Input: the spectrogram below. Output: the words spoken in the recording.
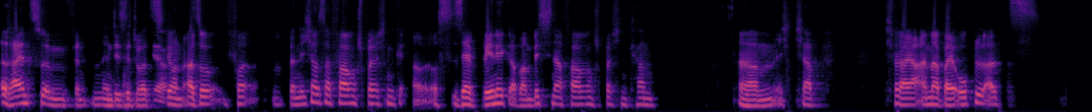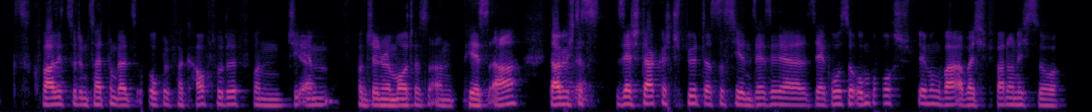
reinzuempfinden in die Situation, ja. also von, wenn ich aus Erfahrung sprechen, aus sehr wenig, aber ein bisschen Erfahrung sprechen kann, ähm, ich habe, ich war ja einmal bei Opel als quasi zu dem Zeitpunkt, als Opel verkauft wurde von GM, von General Motors an PSA. Da habe ich ja. das sehr stark gespürt, dass es hier eine sehr, sehr, sehr große Umbruchsstimmung war, aber ich war noch nicht so,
